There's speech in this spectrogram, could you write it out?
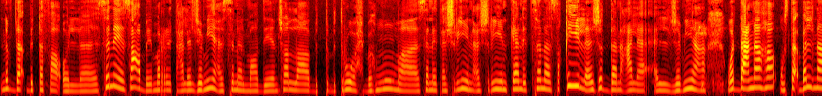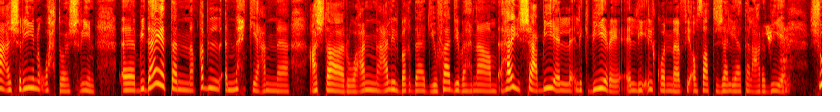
نبدأ بالتفاؤل. سنة صعبة مرت على الجميع السنة الماضية. إن شاء الله بتروح بهمومها سنة 2020 كانت سنة ثقيلة جدا على الجميع. ودعناها واستقبلنا 2021 آه، بداية قبل أن نحكي عن عشتار وعن علي البغدادي وفادي بهنام هاي الشعبية الكبيرة اللي لكم في أوساط الجاليات العربية. شو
